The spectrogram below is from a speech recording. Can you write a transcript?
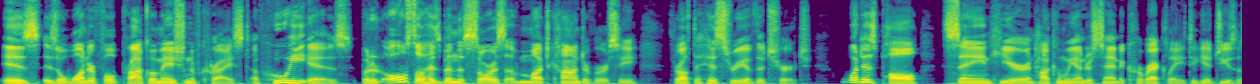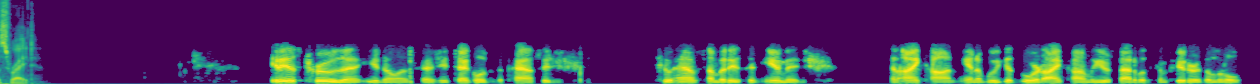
is, is a wonderful proclamation of Christ, of who he is, but it also has been the source of much controversy throughout the history of the church. What is Paul saying here, and how can we understand it correctly to get Jesus right? It is true that, you know, as, you take a look at the passage, to have somebody as an image, an icon, and we get the word icon, we use that with computer, the little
